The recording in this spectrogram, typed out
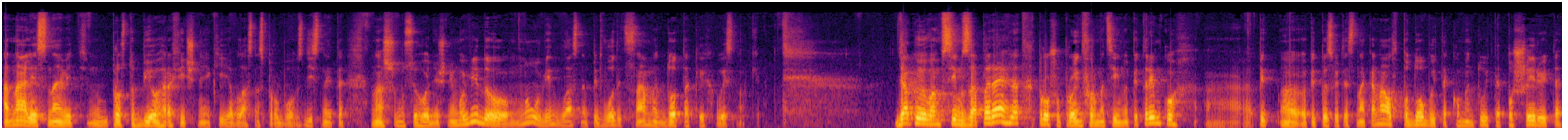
аналіз, навіть ну, просто біографічний, який я власне спробував здійснити в нашому сьогоднішньому відео, ну він власне підводить саме до таких висновків. Дякую вам всім за перегляд. Прошу про інформаційну підтримку. Під, підписуйтесь на канал, вподобуйте, коментуйте, поширюйте.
